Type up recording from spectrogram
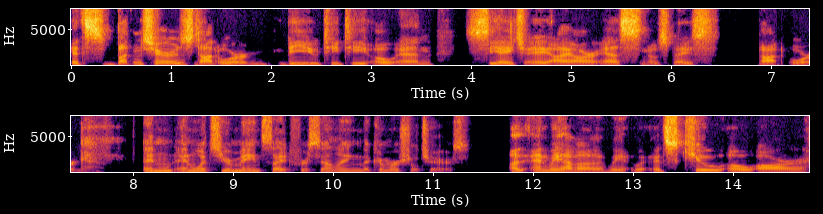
It's buttonchairs.org, B U T T O N C H A I R S, no space, dot org. and and what's your main site for selling the commercial chairs Uh, and we have a, we it's Q O R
